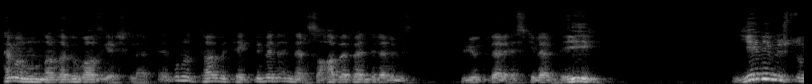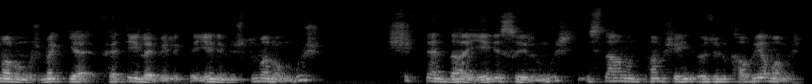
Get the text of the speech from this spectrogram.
Hemen onlar da bir vazgeçtiler. E bunu tabi teklif edenler sahabe efendilerimiz, büyükler, eskiler değil. Yeni Müslüman olmuş Mekke fethiyle birlikte yeni Müslüman olmuş, şirkten daha yeni sıyrılmış, İslam'ın tam şeyin özünü kavrayamamış.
